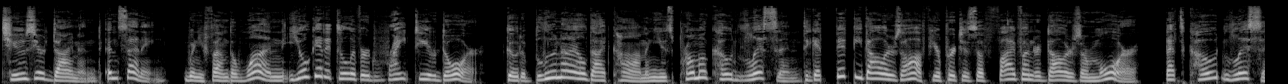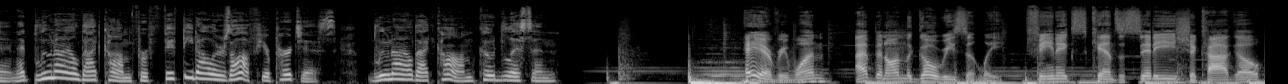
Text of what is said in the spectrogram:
Choose your diamond and setting. When you find the one, you'll get it delivered right to your door. Go to Bluenile.com and use promo code LISTEN to get $50 off your purchase of $500 or more. That's code LISTEN at Bluenile.com for $50 off your purchase. Bluenile.com code LISTEN. Hey everyone, I've been on the go recently Phoenix, Kansas City, Chicago.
